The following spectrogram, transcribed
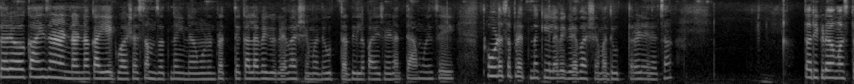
तर काही जणांना काही एक भाषा समजत नाही ना म्हणून प्रत्येकाला वेगवेगळ्या भाषेमध्ये उत्तर दिलं पाहिजे ना. त्यामुळेच हे थोडंसं प्रयत्न केला वेगळ्या भाषेमध्ये उत्तर देण्याचा. तर इकडं मस्त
